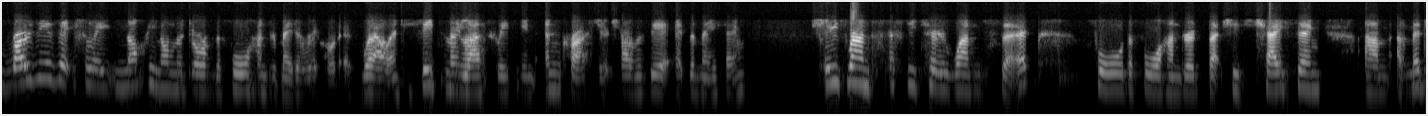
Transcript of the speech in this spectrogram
Rosie is actually knocking on the door of the 400 metre record as well. And she said to me last weekend in Christchurch, I was there at the meeting, she's run 52.16 for the 400, but she's chasing um, a mid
